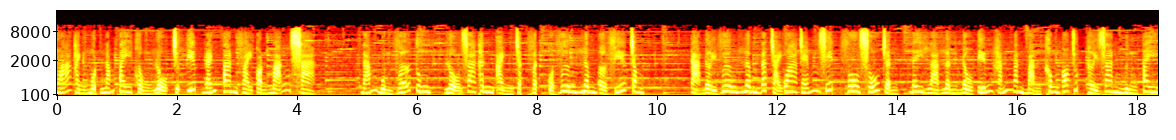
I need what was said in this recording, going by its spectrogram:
hóa thành một nắm tay khổng lồ trực tiếp đánh tan vài con mãng xà. Đám bùn vỡ tung, lộ ra thân ảnh chật vật của Vương Lâm ở phía trong. Cả đời Vương Lâm đã trải qua chém giết vô số trận, đây là lần đầu tiên hắn căn bản không có chút thời gian ngừng tay,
